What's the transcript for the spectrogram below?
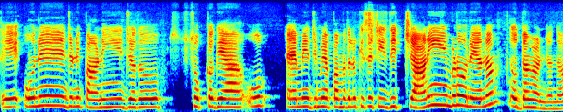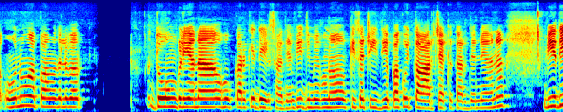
ਅਤੇ ਉਹਨੇ ਜਾਣੀ ਪਾਣੀ ਜਦੋਂ ਸੁੱਕ ਗਿਆ, ਉਹ ਐਵੇਂ ਜਿਵੇਂ ਆਪਾਂ ਮਤਲਬ ਕਿਸੇ ਚੀਜ਼ ਦੀ ਚਾਹਣੀ ਬਣਾਉਂਦੇ ਹਾਂ ਨਾ ਉੱਦਾਂ ਬਣ ਜਾਂਦਾ। ਉਹਨੂੰ ਆਪਾਂ ਮਤਲਬ ਦੋ ਉਂਗਲੀਆਂ ਨਾਲ ਉਹ ਕਰਕੇ ਦੇਖ ਸਕਦੇ ਹਾਂ ਵੀ ਜਿਵੇਂ ਹੁਣ ਕਿਸੇ ਚੀਜ਼ ਦੀ ਆਪਾਂ ਕੋਈ ਤਾਰ ਚੈੱਕ ਕਰ ਦਿੰਦੇ ਹਾਂ ਹੈ ਨਾ ਵੀ ਇਹਦੀ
